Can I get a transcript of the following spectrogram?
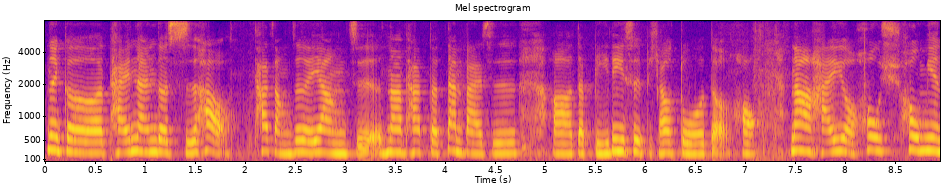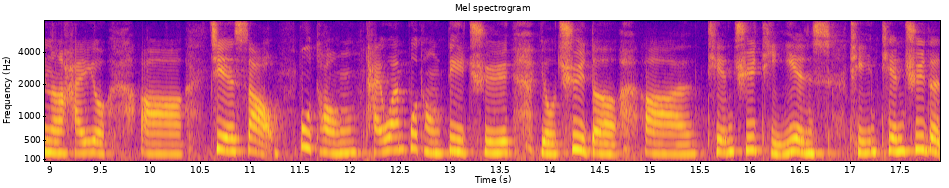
那个台南的十号。它长这个样子，那它的蛋白质啊的比例是比较多的哈。那还有后后面呢，还有啊介绍不同台湾不同地区有趣的啊田区体验田田区的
